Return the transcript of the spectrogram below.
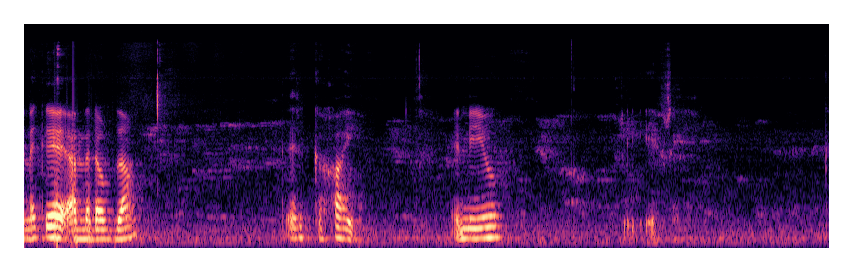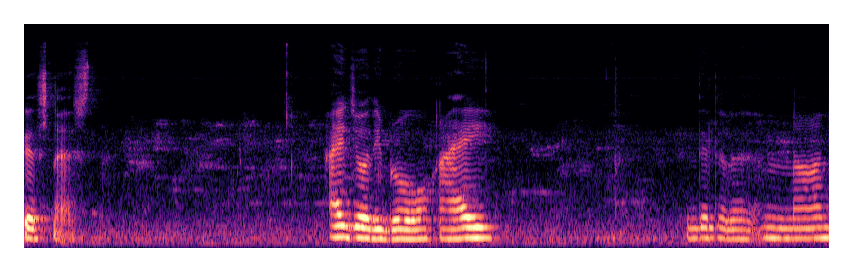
எனக்கு அந்த டவுட் தான். இருக்கு. ஹாய் என்னையும் ஃப்ரீ ஃப்ரீ கிருஷ்ணாஸ் hi Jothi bro hi Senthil தலைவர். நான்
